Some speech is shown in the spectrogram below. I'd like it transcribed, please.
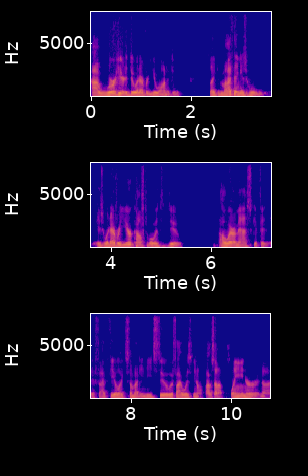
uh, we're here to do whatever you want to do. Like my thing is who is whatever you're comfortable with to do. I'll wear a mask if it, if I feel like somebody needs to. If I was, you know, if I was on a plane or in a,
